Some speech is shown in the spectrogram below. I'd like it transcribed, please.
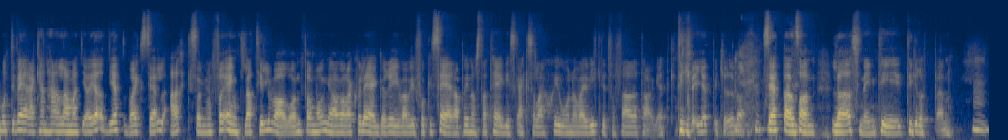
Motivera kan handla om att jag gör ett jättebra Excel-ark som förenklar tillvaron för många av våra kollegor i vad vi fokuserar på inom strategisk acceleration och vad är viktigt för företaget. Jag tycker det är jättekul att sätta en sån lösning till, till gruppen. Mm.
